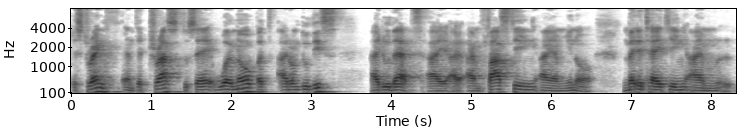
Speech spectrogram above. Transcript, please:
the strength and the trust to say, well, no, but I don't do this, I do that. I, I I'm fasting, I am, you know, meditating, I'm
